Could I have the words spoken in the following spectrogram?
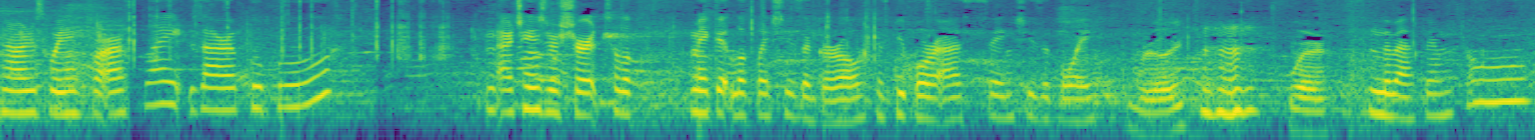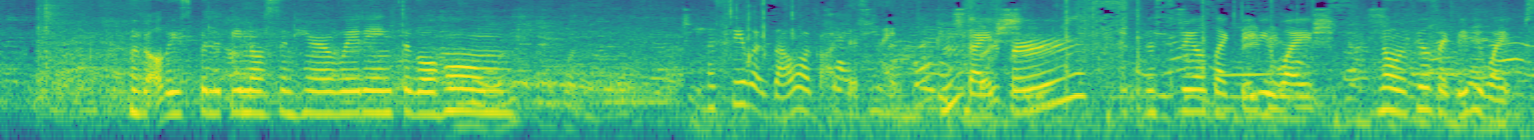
Now I'm just waiting for our flight, Zara Poo Poo. And I changed her shirt to look, make it look like she's a girl because people were asked saying she's a boy Really? Mm-hmm. Where? in the bathroom. Oh, look at all these Filipinos in here waiting to go home. Let's see what Zawa got this time. Hmm? Diapers. This feels like baby wipes. No, it feels like baby wipes.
